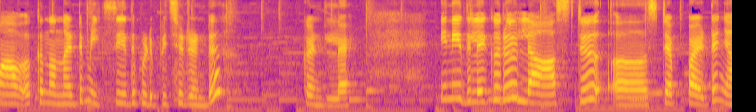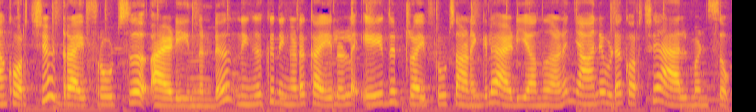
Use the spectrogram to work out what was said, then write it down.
മാവൊക്കെ നന്നായിട്ട് മിക്സ് ചെയ്ത് പിടിപ്പിച്ചിട്ടുണ്ട്. കണ്ടില്ലേ? ഇനി ഇതിലേക്കൊരു ലാസ്റ്റ് സ്റ്റെപ്പായിട്ട് ഞാൻ കുറച്ച് ഡ്രൈ ഫ്രൂട്ട്സ് ആഡ് ചെയ്യുന്നുണ്ട്. നിങ്ങൾക്ക് നിങ്ങളുടെ കയ്യിലുള്ള ഏത് ഡ്രൈ ഫ്രൂട്ട്സ് ആണെങ്കിലും ആഡ് ചെയ്യാവുന്നതാണ്. ഞാനിവിടെ കുറച്ച് ആൽമണ്ട്സും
